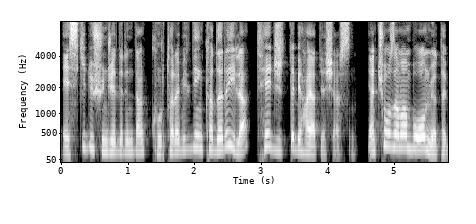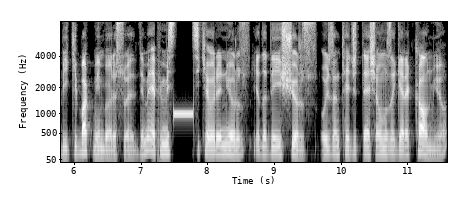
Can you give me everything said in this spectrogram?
eski düşüncelerinden kurtarabildiğin kadarıyla tecritte bir hayat yaşarsın. Yani çoğu zaman bu olmuyor tabii ki. Bakmayın böyle söylediğime. Hepimiz sike öğreniyoruz ya da değişiyoruz. O yüzden tecritte yaşamamıza gerek kalmıyor.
